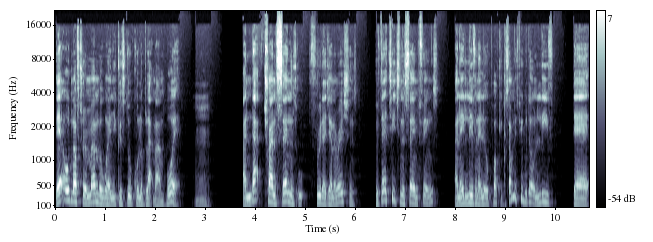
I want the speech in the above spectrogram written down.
they're old enough to remember when you could still call a black man boy. Mm. And that transcends through their generations. If they're teaching the same things and they live in a little pocket, because some of these people don't leave their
